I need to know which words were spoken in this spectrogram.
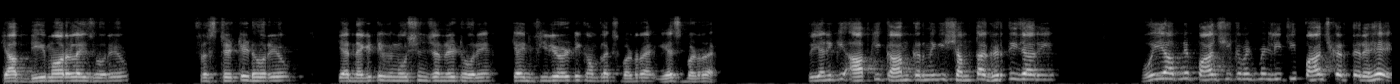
क्या आप डीमोरलाइज हो रहे हो? फ्रस्ट्रेटेड हो रहे हो? क्या नेगेटिव इमोशन जनरेट हो रहे हैं? क्या इंफीरियोरिटी कॉम्प्लेक्स बढ़ रहा है? यस बढ़ रहा है। तो यानी कि आपकी काम करने की क्षमता घटती जा रही है। वही आपने पाँच की कमिटमेंट ली थी, पाँच करते रहे।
